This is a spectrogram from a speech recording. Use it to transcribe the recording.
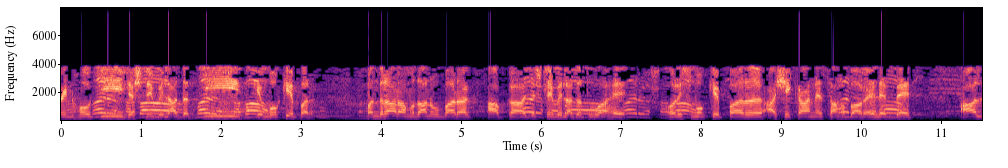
عنہ کی جشن ولادت کی کے موقع پر پندرہ رمضان مبارک آپ کا جشن ولادت ہوا ہے اور اس موقع پر عاشقان صاحبہ اور اہل بیت آل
